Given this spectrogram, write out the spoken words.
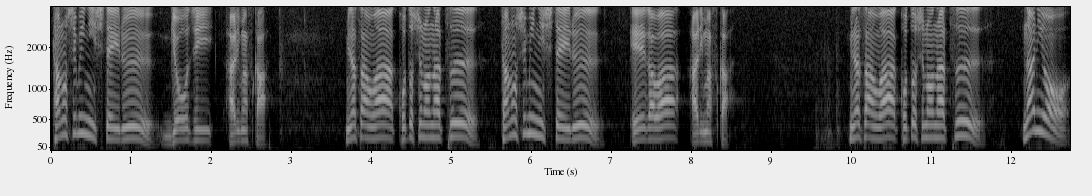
楽しみにしている行事ありますか？皆さんは今年の夏楽しみにしている映画はありますか？皆さんは今年の夏何を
